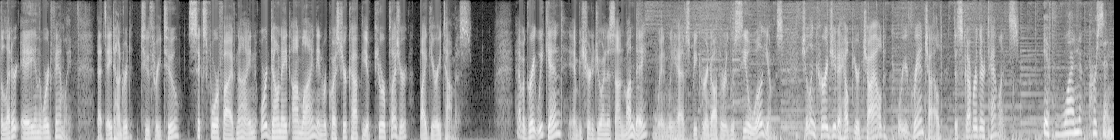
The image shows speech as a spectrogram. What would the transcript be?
the letter A in the word family. That's 800 232 6459 or donate online and request your copy of Pure Pleasure by Gary Thomas. Have a great weekend and be sure to join us on Monday when we have speaker and author Lucille Williams. She'll encourage you to help your child or your grandchild discover their talents. If one person,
